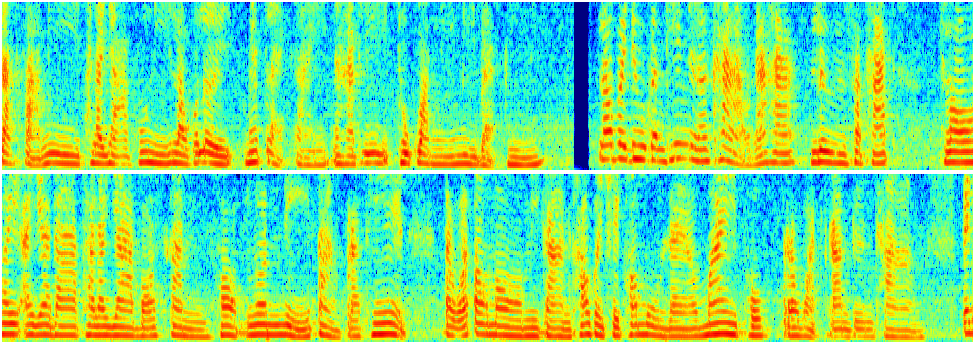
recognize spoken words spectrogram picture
จากสามีภรรยาคู่นี้เราก็เลยไม่แปลกใจนะคะ ที่ทุกวันนี้มีแบบนี้ เราไปดูกันที่เนื้อข่าวนะคะลือสะพัด พลอยอัยดาภรรยาบอสกัน หอบเงินหนีต่างประเทศ แต่ว่าตอมมีการเข้าไปเช็คข้อมูลแล้วไม่พบประวัติการเดินทาง เป็น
